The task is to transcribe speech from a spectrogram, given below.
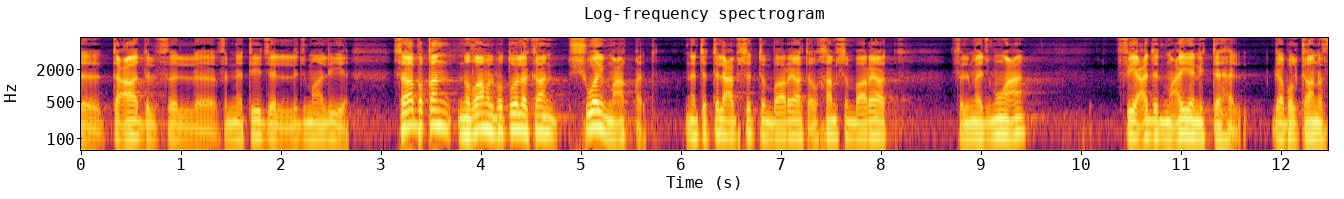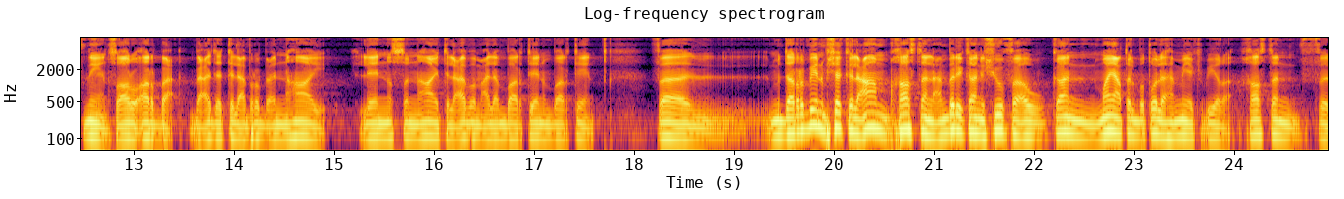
التعادل في ال- في النتيجة الإجمالية. سابقا نظام البطولة كان شوي معقد. إن أنت تلعب ست مباريات أو خمس مباريات في المجموعة في عدد معين يتأهل. قبل كانوا اثنين صاروا أربع. بعدها تلعب ربع النهائي لين نص النهائي تلعبهم على مبارتين مبارتين. فالمدربين بشكل عام خاصة العنبري كان يشوفه أو كان ما يعطي البطولة أهمية كبيرة خاصة في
